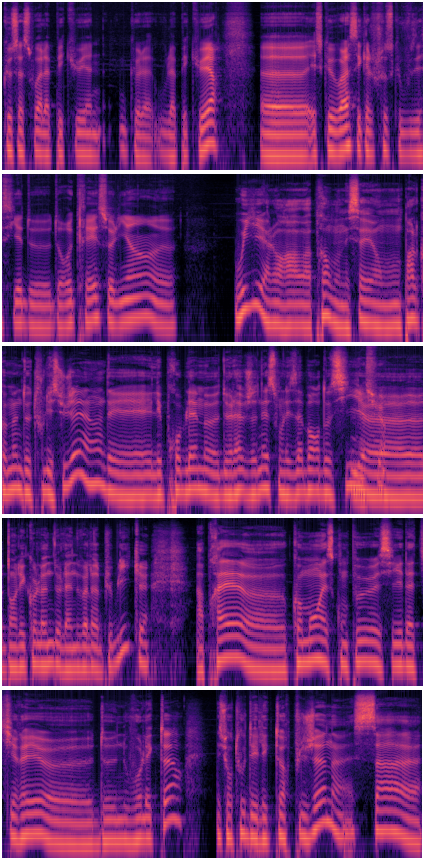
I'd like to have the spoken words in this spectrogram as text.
que ce soit la PQN ou, que la, ou la PQR. Est-ce que voilà, c'est quelque chose que vous essayez de, recréer ce lien Oui, alors après on essaie, on parle quand même de tous les sujets, hein, des, les problèmes de la jeunesse, on les aborde aussi euh, dans les colonnes de la Nouvelle République. Après, euh, comment est-ce qu'on peut essayer d'attirer euh, de nouveaux lecteurs et surtout des lecteurs plus jeunes? Ça,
